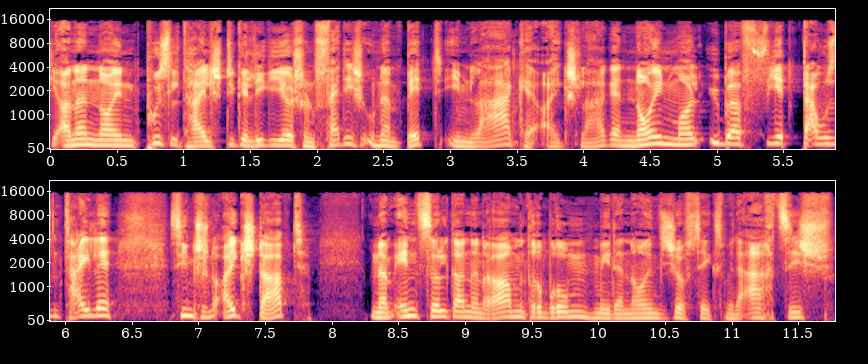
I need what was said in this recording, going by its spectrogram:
Die anderen neun Puzzleteilstücke liegen ja schon fertig unterm Bett im Lager eingeschlagen. Neunmal über 4000 Teile sind schon eingestabt. Und am Ende soll dann ein Rahmen drumherum, 1,90 Meter auf 6,80 Meter.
